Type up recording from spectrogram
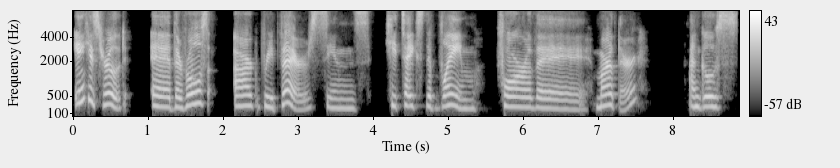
In his route, uh, the roles are reversed since he takes the blame for the murder and goes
